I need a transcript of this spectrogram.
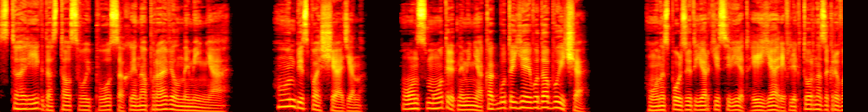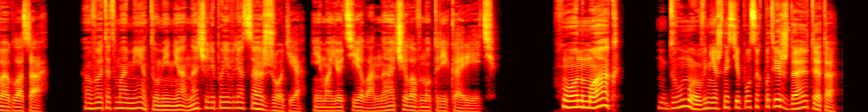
Старик достал свой посох и направил на меня. Он беспощаден. Он смотрит на меня, как будто я его добыча. Он использует яркий свет, и я рефлекторно закрываю глаза. В этот момент у меня начали появляться ожоги, и мое тело начало внутри гореть. Он маг? Думаю, внешность и посох подтверждают это.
